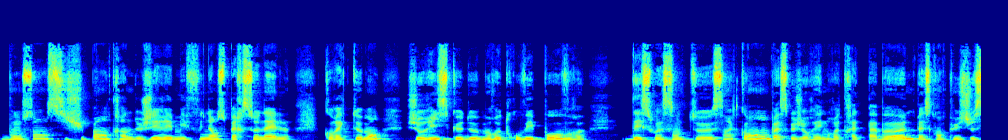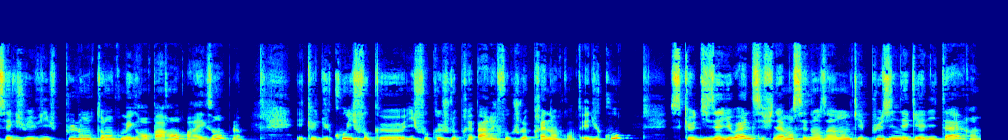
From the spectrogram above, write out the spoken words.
bon sens, si je suis pas en train de gérer mes finances personnelles correctement, je risque de me retrouver pauvre dès 65 ans parce que j'aurai une retraite pas bonne, parce qu'en plus je sais que je vais vivre plus longtemps que mes grands-parents par exemple, et que du coup il faut que il faut que je le prépare, il faut que je le prenne en compte. Et du coup, ce que disait Johan, c'est finalement c'est dans un monde qui est plus inégalitaire,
